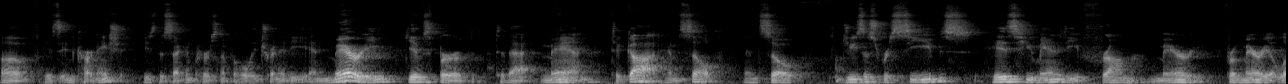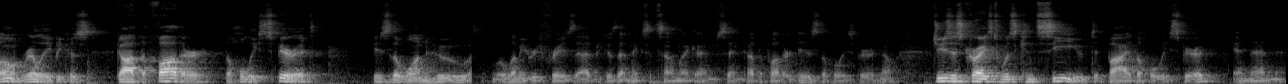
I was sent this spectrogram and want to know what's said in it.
of his incarnation. He's the second person of the Holy Trinity, and Mary gives birth to that man, to God himself. And so Jesus receives his humanity from Mary, from Mary alone, really, because God the Father, the Holy Spirit, is the one who, well, let me rephrase that because that makes it sound like I'm saying God the Father is the Holy Spirit. No. Jesus Christ was conceived by the Holy Spirit, and then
